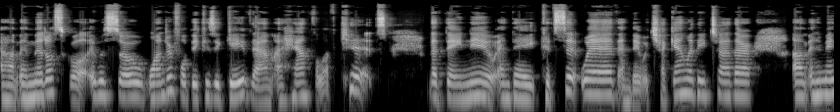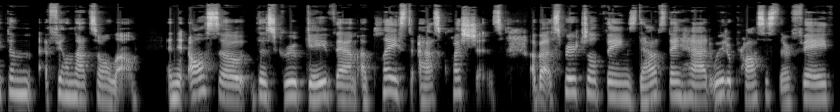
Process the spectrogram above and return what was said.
um, in middle school, it was so wonderful because it gave them a handful of kids that they knew and they could sit with and they would check in with each other. Um, and it made them feel not so alone. And it also, this group gave them a place to ask questions about spiritual things, doubts they had, way to process their faith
